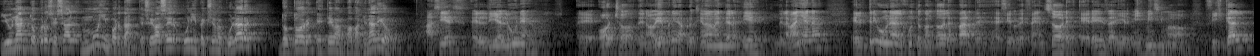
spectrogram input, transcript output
y un acto procesal muy importante. Se va a hacer una inspección ocular, doctor Esteban Papagenadio. Así es, el día lunes 8 eh, de noviembre, aproximadamente a las 10 de la mañana, el tribunal, junto con todas las partes, es decir, defensores, querella y el mismísimo fiscal,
